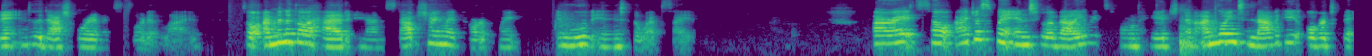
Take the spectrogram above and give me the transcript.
went into the dashboard and explored it live. So I'm gonna go ahead and stop sharing my PowerPoint and move into the website. All right, so I just went into Evaluate's homepage and I'm going to navigate over to the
